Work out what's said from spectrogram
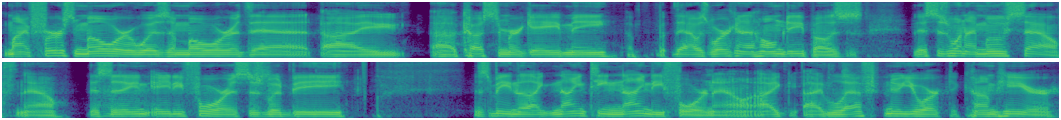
my first mower was a mower that I a customer gave me that I was working at Home Depot. This is this is when I moved south. Now this is '84. This is, would be this would be like 1994 now. I, I left New York to come here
